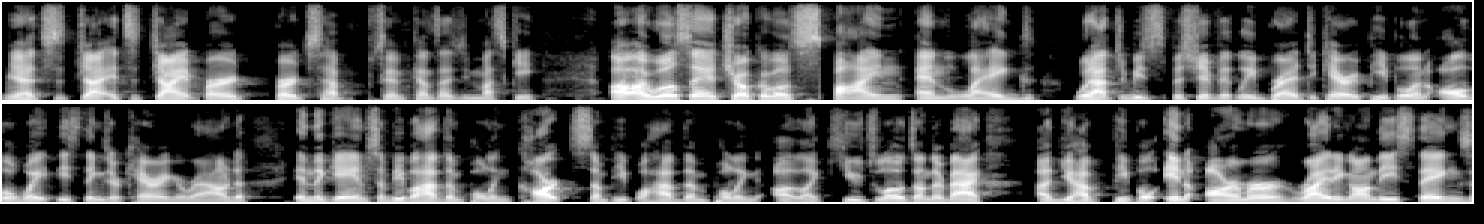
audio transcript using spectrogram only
Yeah, it's a giant. It's a giant bird. Birds have sometimes be musky. Uh, I will say a chocobo's spine and legs would have to be specifically bred to carry people and all the weight these things are carrying around in the game. Some people have them pulling carts. Some people have them pulling uh, like huge loads on their back. Uh, you have people in armor riding on these things.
